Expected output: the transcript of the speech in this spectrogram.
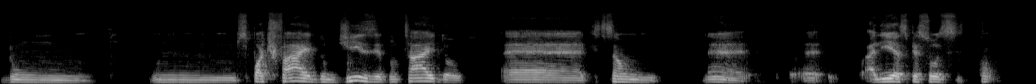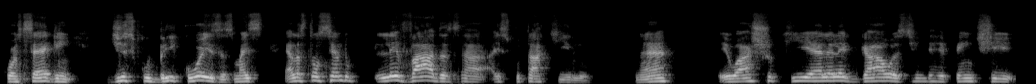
de um, um Spotify, de um Deezer, de um Tidal, é, que são, né? É, ali as pessoas conseguem descobrir coisas, mas elas estão sendo levadas a, a escutar aquilo, né? eu acho que ela é legal, assim, de repente,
